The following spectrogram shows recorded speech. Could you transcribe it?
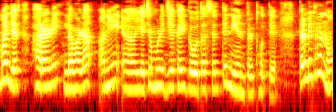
म्हणजेच हराडी लवाडा आणि याच्यामुळे जे काही गवत असेल ते नियंत्रित होते. तर मित्रांनो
